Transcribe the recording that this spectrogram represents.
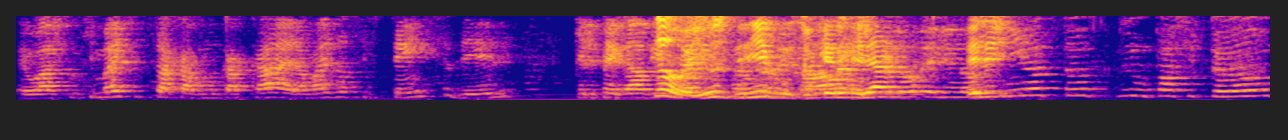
Eu acho que o que mais se destacava no Kaká era mais a assistência dele, que ele pegava Não, e os dribles, porque ele- ele era- não, ele não ele- tinha tanto, um passe tão.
